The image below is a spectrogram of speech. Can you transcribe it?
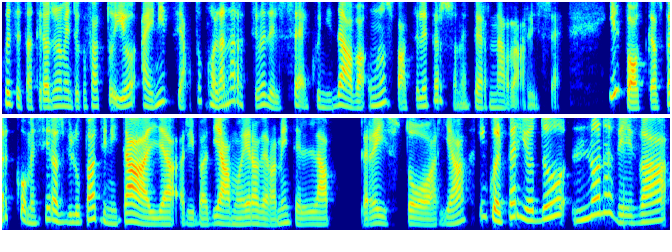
questo è stato il ragionamento che ho fatto io, ha iniziato con la narrazione del sé, quindi dava uno spazio alle persone per narrare il sé. Il podcast, per come si era sviluppato in Italia, ribadiamo, era veramente la preistoria, in quel periodo non aveva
